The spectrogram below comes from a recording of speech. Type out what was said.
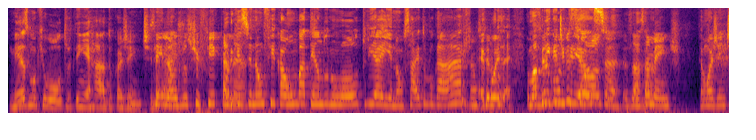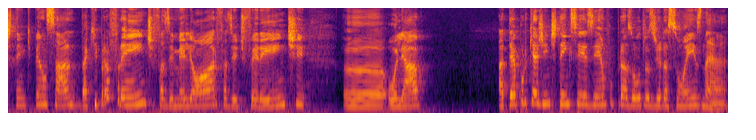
Mesmo que o outro tenha errado com a gente, Sim, né? não justifica, Porque né? senão fica um batendo no outro e aí não sai do lugar. É, um é, coisa, é uma um briga de criança. Exatamente. Exato. Então a gente tem que pensar daqui para frente, fazer melhor, fazer diferente uh, olhar. Até porque a gente tem que ser exemplo para as outras gerações, né?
